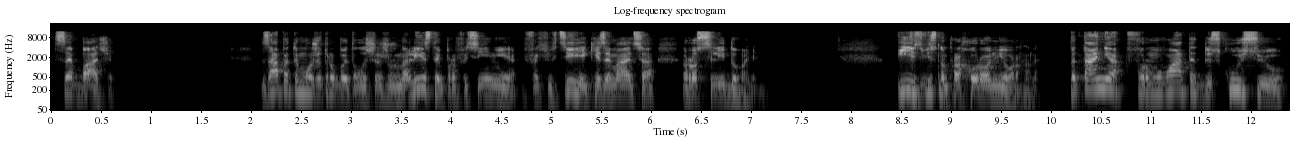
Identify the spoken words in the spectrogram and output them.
це бачить. Запити можуть робити лише журналісти, професійні фахівці, які займаються розслідуванням. і, звісно, правоохоронні органи. Питання формувати дискусію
